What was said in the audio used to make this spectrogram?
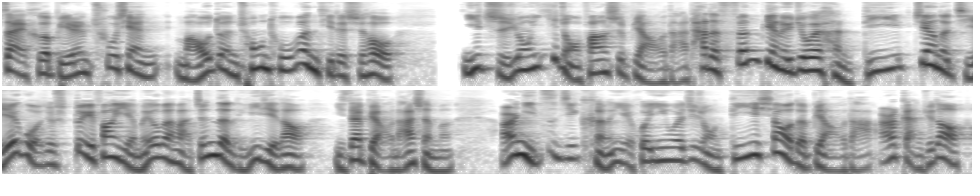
在和别人出现矛盾、冲突、问题的时候，你只用一种方式表达，它的分辨率就会很低。这样的结果就是对方也没有办法真的理解到你在表达什么。而你自己可能也会因为这种低效的表达而感觉到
